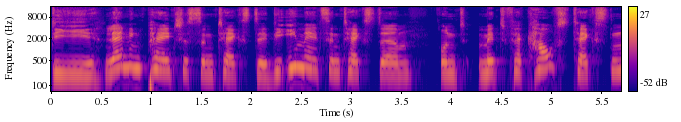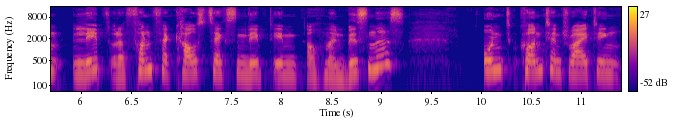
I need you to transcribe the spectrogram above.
Die Landing-Pages sind Texte, die E-Mails sind Texte und mit Verkaufstexten lebt oder von Verkaufstexten lebt eben auch mein Business. Und Content Writing,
